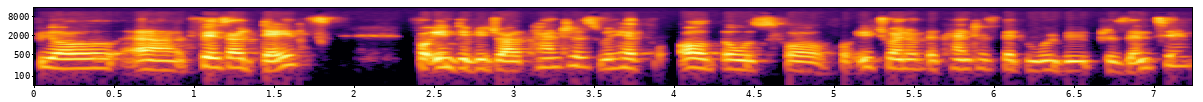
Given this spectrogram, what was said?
fuel uh, phase out dates for individual countries. We have all those for, for each one of the countries that we will be presenting.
